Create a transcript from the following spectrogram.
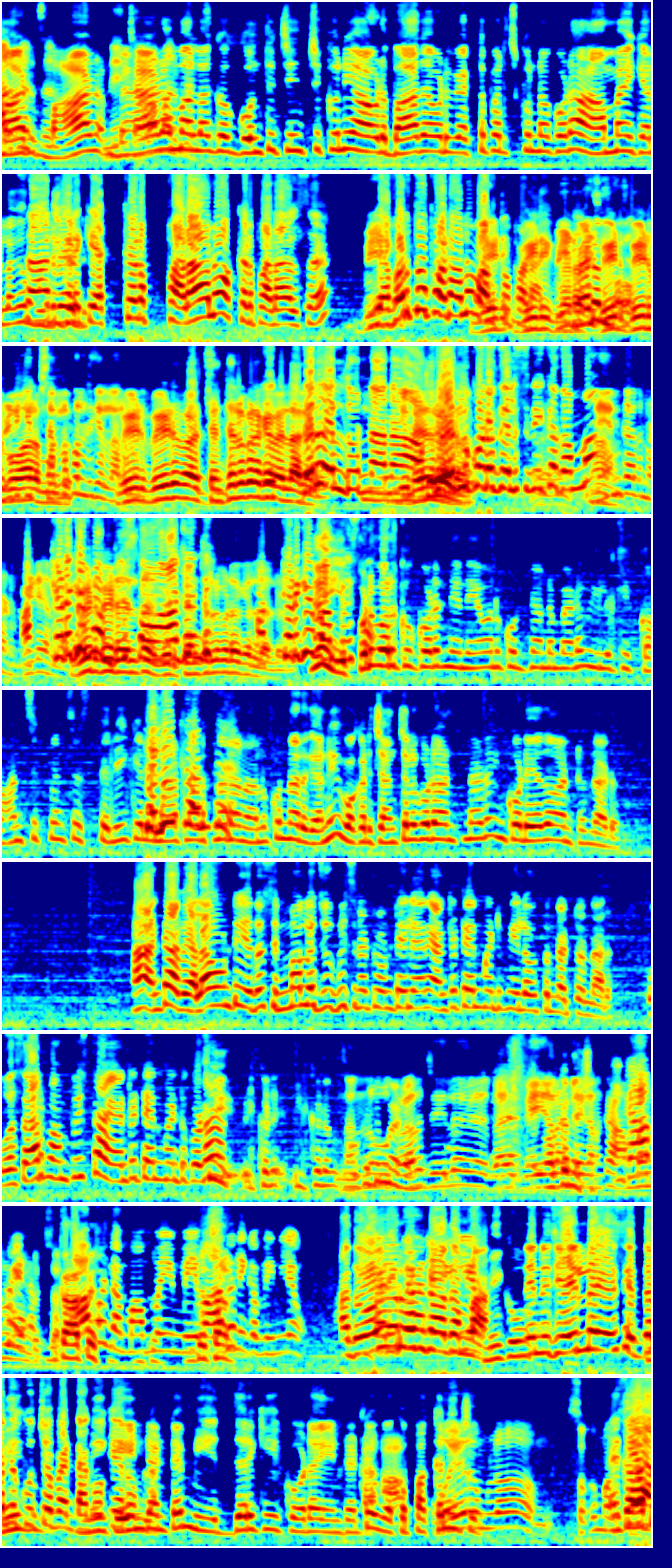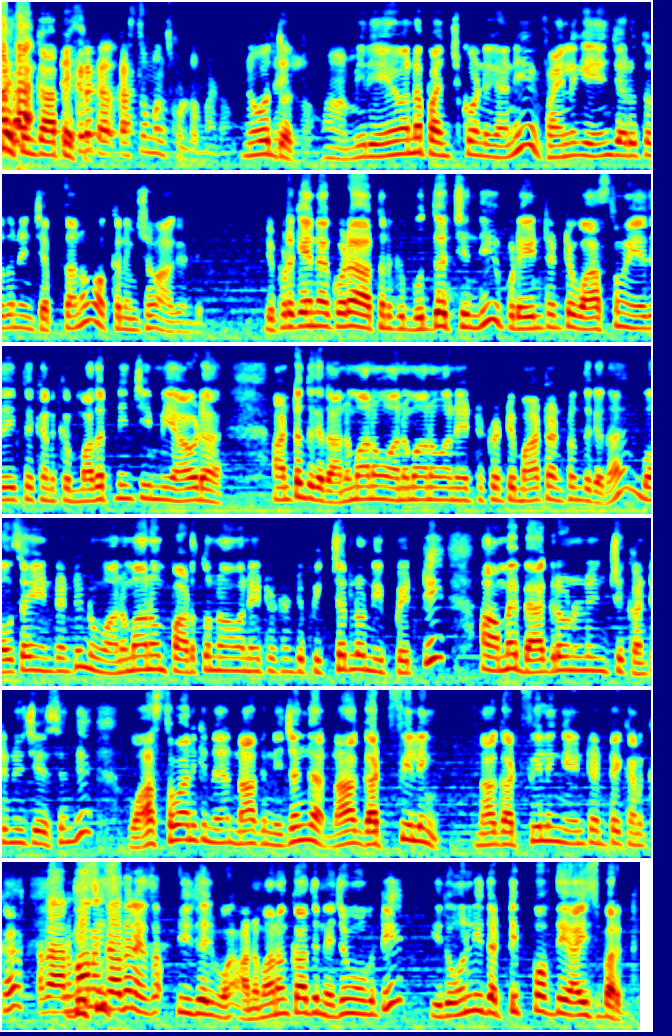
మేడం అలాగ గొంతు చించుకుని ఆవిడ బాధ ఆవిడ వ్యక్తపరుచుకున్నా కూడా ఆ అమ్మాయికి ఎలాగ సార్ వీళ్ళకి ఎక్కడ పడాలో అక్కడ పడాలి సార్. ఎవరితో పడాలో వాళ్ళతో పడాలి. పేర్లు. కూడా తెలిసినాయి కదమ్మా ఇప్పటి వరకు కూడా నేను ఏమనుకుంటున్నాను మేడం వీళ్ళకి కాన్సిక్వెన్సెస్ తెలియక ఇలా తెలియక మాట్లాడుతున్నారు అని అనుకున్నారు కానీ ఒకటి చంచలు కూడా అంటున్నాడు ఇంకోటి ఏదో అంటున్నాడు. అంటే అవి ఎలా ఉంటాయి? ఏదో సినిమాల్లో చూపించినట్టు ఉంటాయి అని ఎంటర్టైన్మెంట్ ఫీల్ అవుతున్నట్టున్నారు. ఓసారి పంపిస్తే ఆ ఎంటర్టైన్మెంట్ కూడా ఇక్కడ ఇక్కడ. జైల్లో అది రూమ్ కాదమ్మా. నిన్ను వేసి ఇద్దరిని కూర్చోబెట్టాక. ఏంటంటే మీ ఇద్దరికి కూడా ఏంటంటే ఒక పక్క నుంచి వద్దు మీరు ఏమన్నా పంచుకోండి కానీ ఫైనల్గా ఏం జరుగుతుందో నేను చెప్తాను. ఒక్క నిమిషం ఆగండి. ఇప్పటికైనా కూడా అతనికి బుద్ధి వచ్చింది ఇప్పుడు ఏంటంటే వాస్తవం ఏదైతే కనుక మొదటి నుంచి మీ ఆవిడ అంటుంది కదా అనుమానం అనుమానం అనేటటువంటి మాట అంటుంది కదా బహుశా ఏంటంటే నువ్వు అనుమానం పడుతున్నావు అనేటటువంటి పిక్చర్లో నీ పెట్టి ఆ అమ్మాయి బ్యాక్గ్రౌండ్ నుంచి కంటిన్యూ చేసింది. వాస్తవానికి నాకు నిజంగా నా గట్ ఫీలింగ్ నా గట్ ఫీలింగ్ ఏంటంటే కనుక ఇది అనుమానం కాదు నిజం ఒకటి. ఇది only the tip of the iceberg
